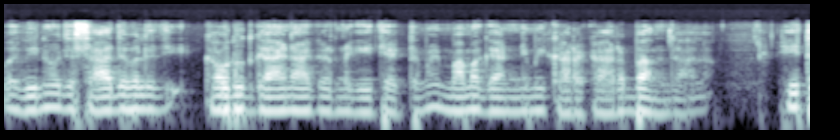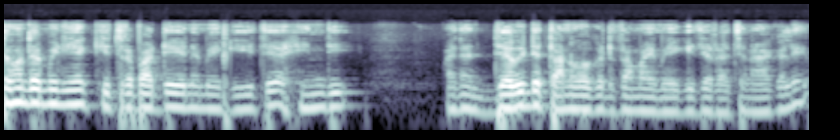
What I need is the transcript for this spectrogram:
ওই විනෝද සාදවලදී කවුරුත් ගායනා කරන ගීතයක් තමයි මම ගන්නෙමි කරකාර බන්දාලා. හිත හොඳ මිනිහෙක් චිත්‍රපටයේ එන මේ ගීතය හින්දි මම දෙවිඩ තනුවකට තමයි මේ ගීතය රචනා කළේ.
